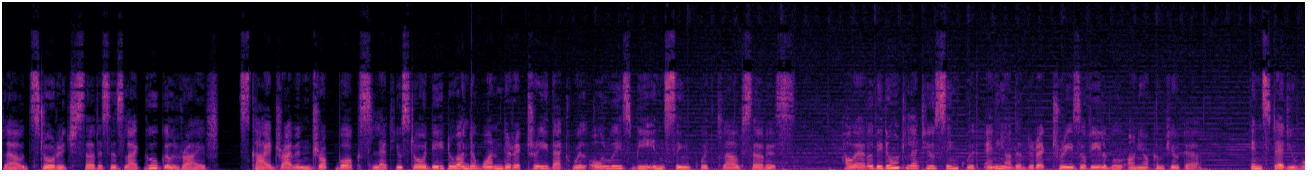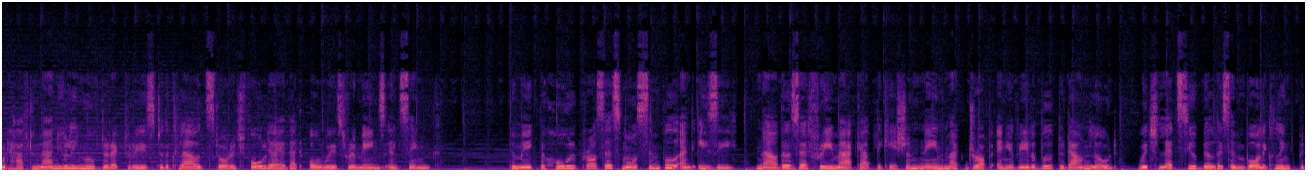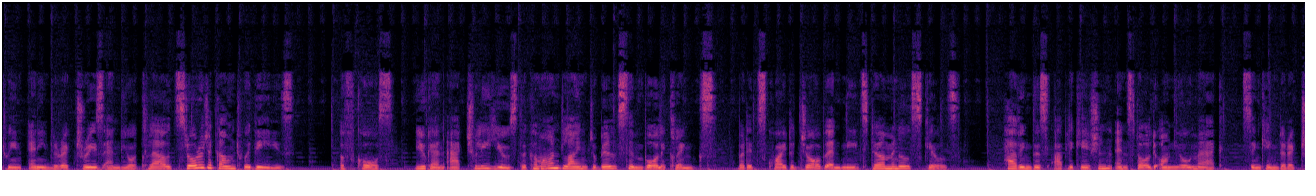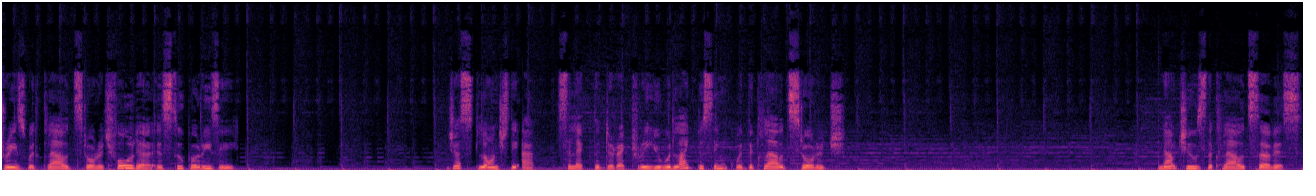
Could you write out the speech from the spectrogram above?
cloud storage services like Google Drive, SkyDrive and Dropbox let you store data under one directory that will always be in sync with cloud service. However, they don't let you sync with any other directories available on your computer. Instead, you would have to manually move directories to the cloud storage folder that always remains in sync. To make the whole process more simple and easy, now there's a free Mac application named MacDrop Any available to download, which lets you build a symbolic link between any directories and your cloud storage account with ease. Of course, you can actually use the command line to build symbolic links, but it's quite a job and needs terminal skills. Having this application installed on your Mac, syncing directories with cloud storage folder is super easy. Just launch the app, select the directory you would like to sync with the cloud storage. Now choose the cloud service.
